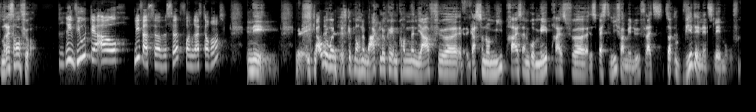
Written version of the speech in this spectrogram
ein Restaurantführer. Reviewt der auch Lieferservice von Restaurants? Nee, ich glaube übrigens, es gibt noch eine Marktlücke im kommenden Jahr für Gastronomiepreis, einen Gourmetpreis für das beste Liefermenü. Vielleicht sollten wir den ins Leben rufen.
